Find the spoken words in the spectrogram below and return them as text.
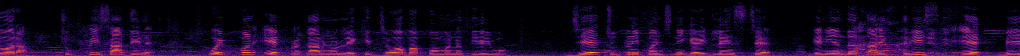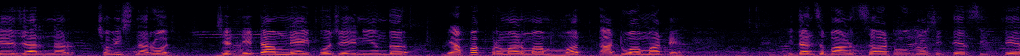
દ્વારા ચુપ્પી સાધીને કોઈ પણ એક પ્રકારનો લેખિત જવાબ આપવામાં નથી આવ્યો. જે ચૂંટણી પંચની ગાઈડલાઇન્સ છે, એની અંદર તારીખ ત્રીસ એક બે હજારના છવ્વીસના રોજ જે ડેટા અમને આપ્યો છે, એની અંદર વ્યાપક પ્રમાણમાં મત કાઢવા માટે વિધાનસભા અડસઠ, ઓગણસિત્તેર, સિત્તેર,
